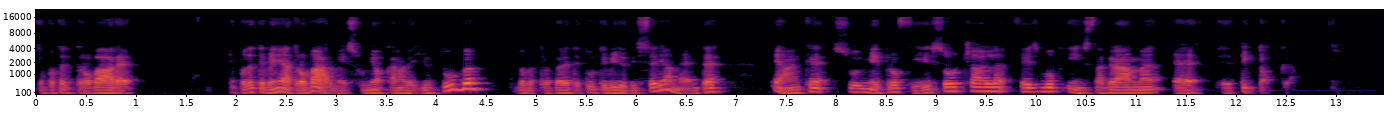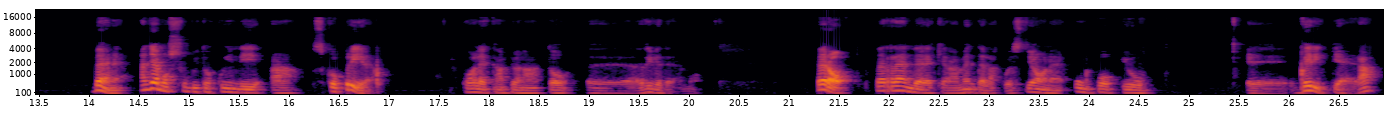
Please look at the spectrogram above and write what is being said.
che potete trovare e potete venire a trovarmi sul mio canale YouTube, dove troverete tutti i video di seriamente, e anche sui miei profili social Facebook, Instagram e, e TikTok. Bene, andiamo subito quindi a scoprire quale campionato eh, rivedremo. Però per rendere chiaramente la questione un po' più eh, veritiera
